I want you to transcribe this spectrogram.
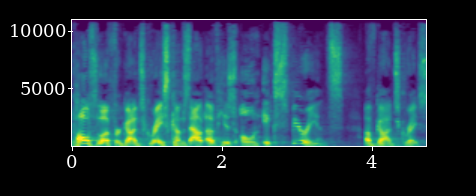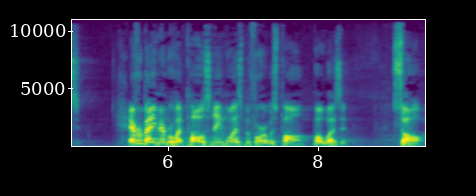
Paul's love for God's grace comes out of his own experience of God's grace. Everybody remember what Paul's name was before it was Paul? What was it? Saul.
